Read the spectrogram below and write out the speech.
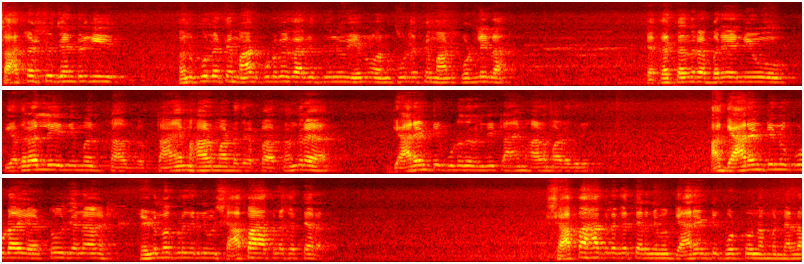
ಸಾಕಷ್ಟು ಜನರಿಗೆ ಅನುಕೂಲತೆ ಮಾಡಿಕೊಡ್ಬೇಕಾಗಿತ್ತು ನೀವು ಏನೂ ಅನುಕೂಲತೆ ಮಾಡಿಕೊಡ್ಲಿಲ್ಲ. ಯಾಕಂತಂದ್ರೆ ಬರೀ ನೀವು ಎದರಲ್ಲಿ ನಿಮ್ಮ ಟೈಮ್ ಹಾಳು ಮಾಡಿದ್ರಪ್ಪ ಅಂತಂದ್ರೆ ಗ್ಯಾರಂಟಿ ಕೊಡೋದ್ರಲ್ಲಿ ಟೈಮ್ ಹಾಳು ಮಾಡಿದ್ರಿ. ಆ ಗ್ಯಾರಂಟಿನೂ ಕೂಡ ಎಷ್ಟೋ ಜನ ಹೆಣ್ಮಕ್ಳಿಗೆ ನೀವು ಶಾಪ ಹಾಕ್ಲಕತ್ಯಾರ. ಶಾಪ ಹಾಕ್ಲಕತ್ಯಾರ, ನಿಮಗೆ ಗ್ಯಾರಂಟಿ ಕೊಟ್ಟು ನಮ್ಮನ್ನೆಲ್ಲ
